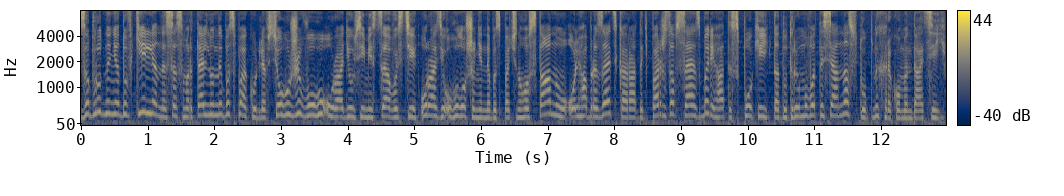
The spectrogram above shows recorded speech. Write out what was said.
Забруднення довкілля несе смертельну небезпеку для всього живого у радіусі місцевості. У разі оголошення небезпечного стану Ольга Брезецька радить перш за все зберігати спокій та дотримуватися наступних рекомендацій.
